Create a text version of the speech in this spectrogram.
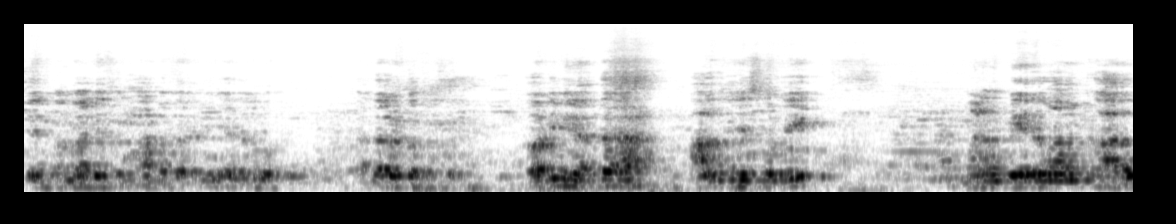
సెల్ ఫోన్ బాగా చేసుకుని కంపల్సరీ మీకు అద్దాలు పోతాయి అద్దాలు పెట్టుకోవచ్చు వస్తుంది కాబట్టి మీరంతా ఆలోచన చేసుకోండి. మనం పేదవాళ్ళం కాదు.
